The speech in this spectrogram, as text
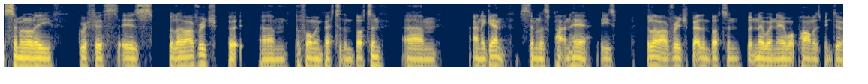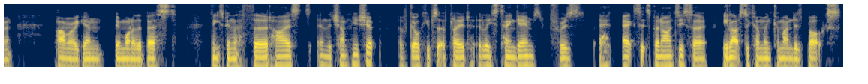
Similarly, Griffiths is below average, but um, performing better than Button. Um, and again, similar pattern here. He's below average, better than Button, but nowhere near what Palmer's been doing. Palmer again been one of the best. I think he's been the third highest in the championship of goalkeepers that have played at least 10 games for his exits per 90. So he likes to come and command his box.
